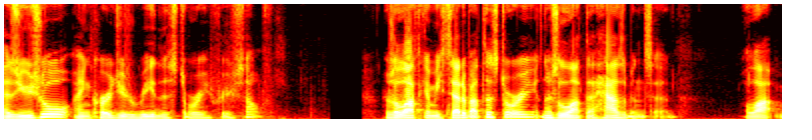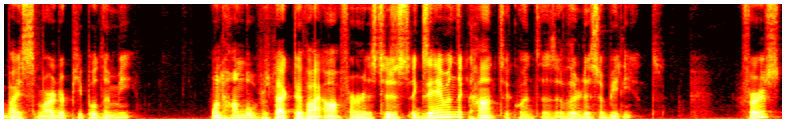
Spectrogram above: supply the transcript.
As usual, I encourage you to read the story for yourself. There's a lot that can be said about this story, and there's a lot that has been said. A lot by smarter people than me. One humble perspective I offer is to just examine the consequences of their disobedience. First,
